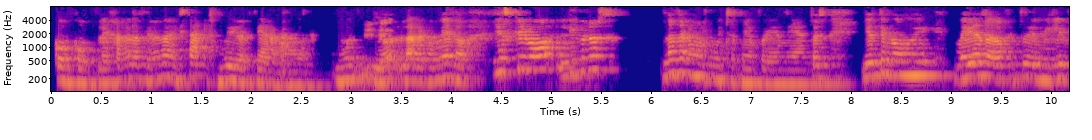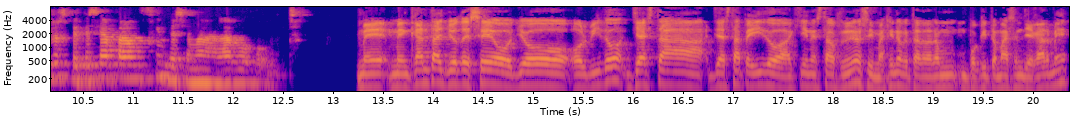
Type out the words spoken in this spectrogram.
con complejas relaciones de amistad. Es muy divertida la recomiendo. Yo escribo libros, no tenemos mucho tiempo hoy en día, entonces yo tengo muy medidas el objetivo de mis libros que, que sean para un fin de semana largo o mucho. Me, encanta, yo deseo, yo olvido. Ya está, ya está pedido aquí en Estados Unidos. Imagino que tardará un, poquito más en llegarme,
